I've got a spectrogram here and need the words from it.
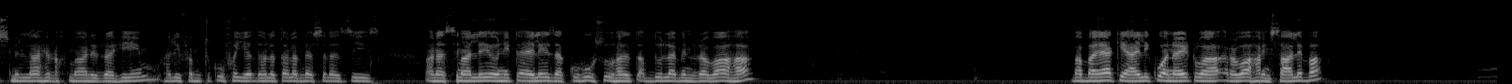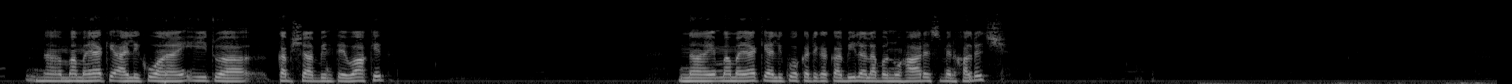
Bismillahi rahmani rahim halifa mtukufu yadhalataala mnasal aziz anasema leo nitaeleza kuhusu harat abdullah bin rawaha. Baba yake alikuwa anaitwa rawaha bin saleba na mama yake alikuwa anaitwa kabsha binte wakid na mama yake alikuwa katika kabila la banu haris bin kharij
